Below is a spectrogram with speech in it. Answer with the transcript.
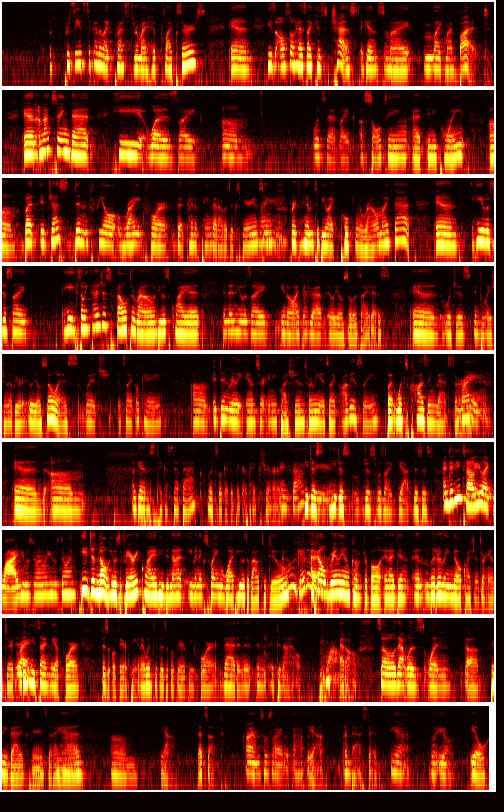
proceeds to kind of like press through my hip flexors and he's also has like his chest against my like my butt and i'm not saying that he was like um what's that like assaulting at any point um, but it just didn't feel right for the kind of pain that I was experiencing Right. for him to be like poking around like that. And he was just like, he, so he kind of just felt around. He was quiet. And then he was like, you know, I think you have iliopsoasitis, and which is inflammation of your iliopsoas, which it's like, okay. Um, it didn't really answer any questions for me. It's like, obviously, but what's causing that, sir? Right. And um, again, take a step back. Let's look at the bigger picture. Exactly. He just he just just was like, yeah, this is. And did he tell you like why he was doing what he was doing? He just no. He was very quiet. He did not even explain what he was about to do. I don't get it. I felt really uncomfortable, and I didn't. And literally, no questions were answered. And then he signed me up for physical therapy, and I went to physical therapy for that, and it and it did not help wow. at all. So that was one uh, pretty bad experience that I Yeah. had. Um, yeah, that sucked. I am so sorry that that happened. Yeah, I'm past it. Yeah. But yeah. Ew.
